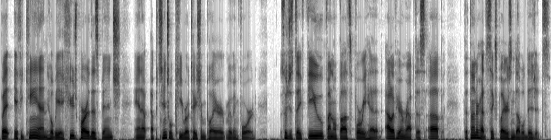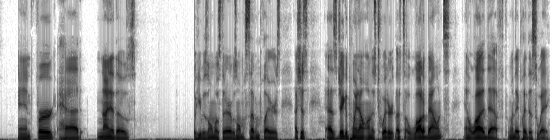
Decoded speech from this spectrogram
But if he can, he'll be a huge part of this bench and a, a potential key rotation player moving forward. So, just a few final thoughts before we head out of here and wrap this up. The Thunder had six players in double digits, and Ferg had nine of those. He was almost there. It was almost seven players. That's just, as Jacob pointed out on his Twitter, that's a lot of balance and a lot of depth when they play this way.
